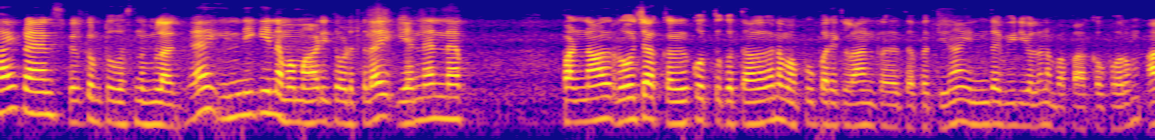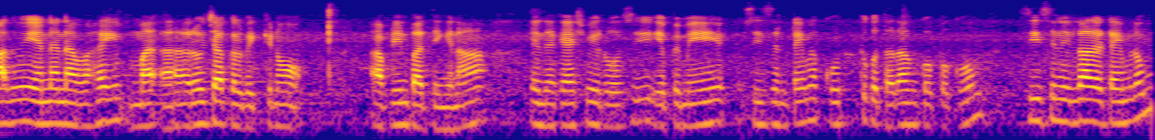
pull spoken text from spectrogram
ஹாய் ஃப்ரெண்ட்ஸ் வெல்கம் டு வசந்தம்லாங்க இன்றைக்கி நம்ம மாடி தோட்டத்தில் என்னென்ன பண்ணால் ரோஜாக்கள் கொத்து கொத்தாக நம்ம பூ பறிக்கலான்றதை பற்றி தான் இந்த வீடியோவில் நம்ம பார்க்க போகிறோம் அதுவும் என்னென்ன வகை ம ரோஜாக்கள் வைக்கணும் அப்படின்னு பார்த்தீங்கன்னா இந்த காஷ்மீர் ரோஸு எப்பவுமே சீசன் டைமில் கொத்து கொத்தாக தான் பூக்கும் சீசன் இல்லாத டைம்லும்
